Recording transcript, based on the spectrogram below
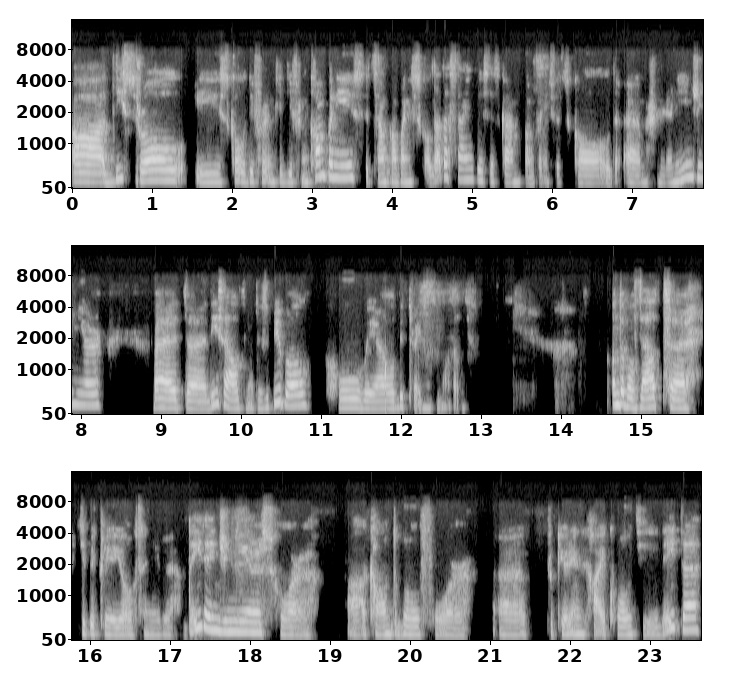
Uh, this role is called differently different companies. At some companies called data scientist, at some companies it's called uh, machine learning engineer. But uh, these are ultimately the people who will be training the models. On top of that, uh, typically you also need to have data engineers who are uh, accountable for uh, procuring high quality data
